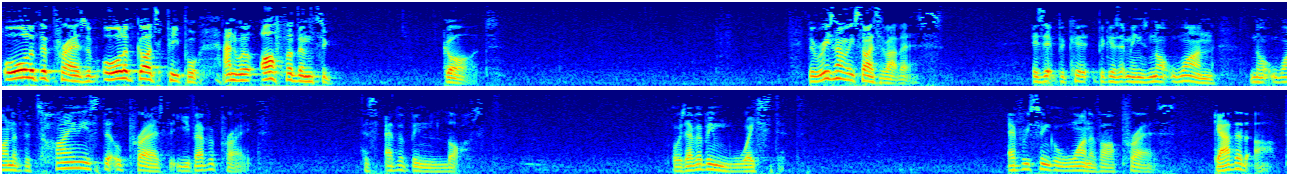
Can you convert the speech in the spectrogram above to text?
all of the prayers of all of God's people and will offer them to God. The reason I'm excited about this is it because, because it means not one, not one of the tiniest little prayers that you've ever prayed has ever been lost or has ever been wasted. Every single one of our prayers gathered up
